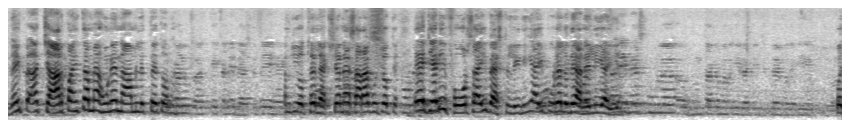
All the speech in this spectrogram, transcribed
ਨਹੀਂ ਆ ਚਾਰ ਪੰਜ ਤਾਂ ਮੈਂ ਹੁਣੇ ਨਾਮ ਲਿੱਤੇ ਤੁਹਾਨੂੰ ਜੀ ਉੱਥੇ ਇਲੈਕਸ਼ਨ ਹੈ ਸਾਰਾ ਕੁਝ ਉੱਥੇ। ਇਹ ਜਿਹੜੀ ਫੋਰਸ ਆਈ ਵੈਸਟ ਲਈ ਨਹੀਂ ਆਈ ਪੂਰੇ ਲੁਧਿਆਣੇ ਲਈ ਆਈ ਹੈ। ਕੋਈ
